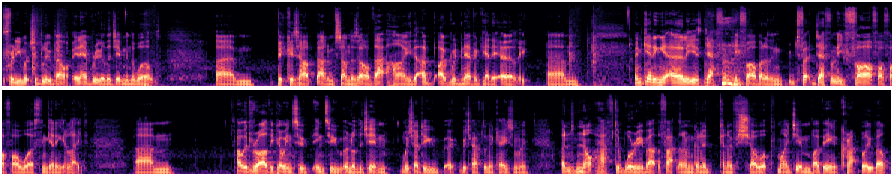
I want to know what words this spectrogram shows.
pretty much a blue belt in every other gym in the world, um, because Ad- Adam's standards are that high that I, I would never get it early. Um, and getting it early is definitely far better than definitely far far far far worse than getting it late. Um, I would rather go into into another gym, which I do, uh, which I have done occasionally, and not have to worry about the fact that I'm going to kind of show up my gym by being a crap blue belt.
